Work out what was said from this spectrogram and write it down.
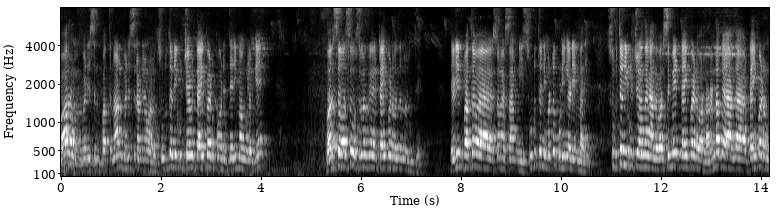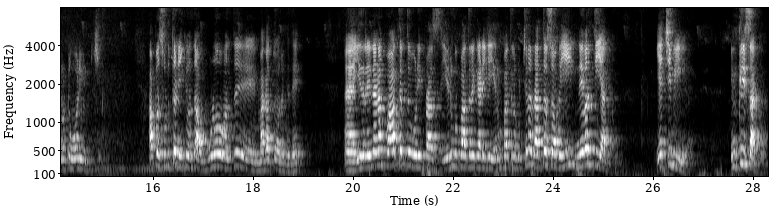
வாரம் மெடிசன் பத்து நாள் மெடிசன் அப்படின்னு சுடு தண்ணி குடிச்சாவே டைஃபாய்டு போயிடும். தெரியுமா உங்களுக்கு? வருஷம் வருஷம் ஒரு சிலருக்கு டைஃபாய்டு வந்து இருந்துச்சு திடீர்னு பார்த்தா சொன்னாங்க சாமி நீ சுடு தண்ணி மட்டும் குடிங்க அப்படின்னு மாதிரி. சுடு தண்ணி குடிச்சு வந்தாங்க. அந்த வருஷமே டைஃபாய்டு வரல. ரெண்டாவது அந்த டைஃபாய்டு அவங்க விட்டு ஓடி விட்டுச்சு. அப்போ சுடு தண்ணிக்கு வந்து அவ்வளோ வந்து மகத்துவம் இருக்குது. இதில் என்னென்னா பாத்திரத்துக்குடி ப்ராசஸ் இரும்பு பாத்திரம் கிடைக்க இரும்பு பாத்திரம் குடிச்சுன்னா ரத்த சோகையை நிவர்த்தியாக்கும். ஹெச்பி இன்க்ரீஸ் ஆகும்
